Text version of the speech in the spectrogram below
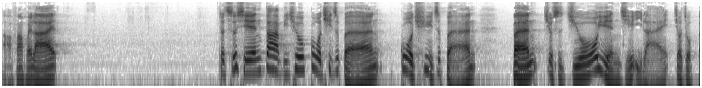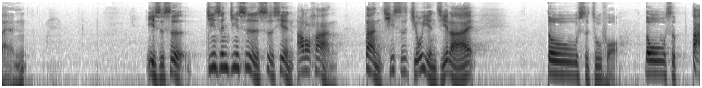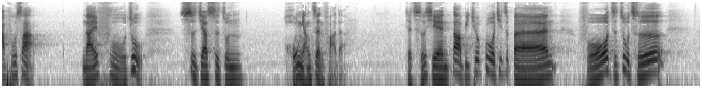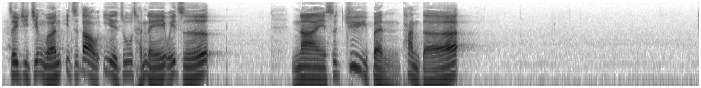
啊翻回来，这慈显大比丘过去之本，过去之本，本就是久远劫以来叫做本，意思是今生今世是现阿罗汉。但其实久远劫来都是诸佛，都是大菩萨来辅助释迦世尊弘扬正法的。这慈显大比丘过去之本，佛子住持这一句经文，一直到夜珠成雷为止，乃是剧本探得。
